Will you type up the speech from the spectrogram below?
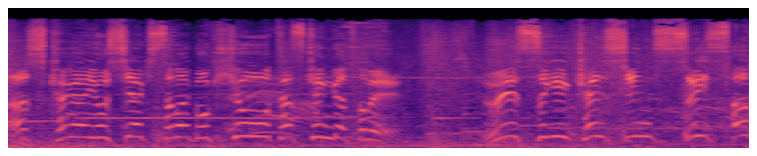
足利義明様ご帰郷を助けんがため上杉謙信水産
